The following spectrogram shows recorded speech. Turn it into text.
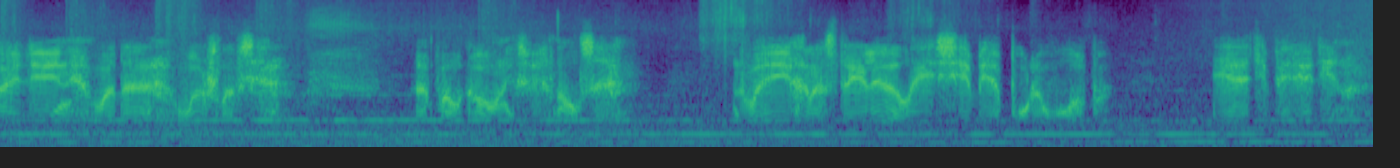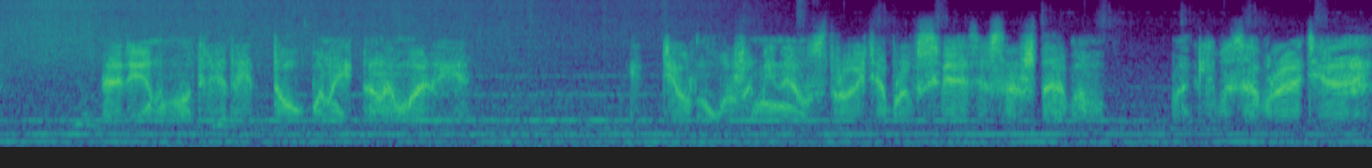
Шестой день, вода вышла вся. А полковник свихнулся. Двоих расстрелял и себе пулю в лоб. Я теперь один. Один внутри этой долбанной аномалии. И дернуло же меня устроить обрыв связи со штабом. Могли бы забрать, а?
